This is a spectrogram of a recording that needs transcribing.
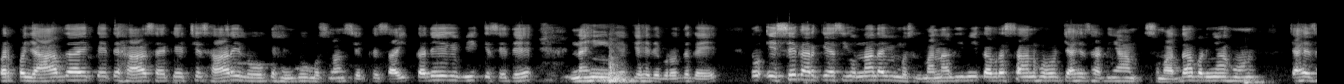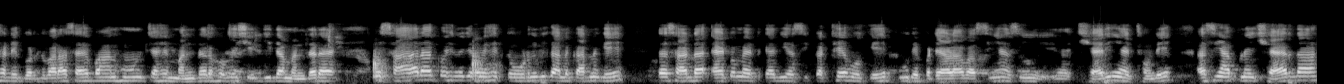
ਪਰ ਪੰਜਾਬ ਦਾ ਇੱਕ ਇਤਿਹਾਸ ਹੈ ਕਿ ਇੱਥੇ ਸਾਰੇ ਲੋਕ ਹਿੰਦੂ, ਮੁਸਲਮਾਨ, ਸਿੱਖ ਈਸਾਈ ਕਦੇ ਵੀ ਕਿਸੇ ਦੇ ਨਹੀਂ, ਕਿਸੇ ਦੇ ਵਿਰੁੱਧ ਗਏ। ਤੋ ਇਸੇ ਕਰਕੇ ਅਸੀਂ ਉਹਨਾਂ ਦਾ ਵੀ ਮੁਸਲਮਾਨਾਂ ਦੀ ਵੀ ਕਬਰਸਤਾਨ ਹੋਣ, ਚਾਹੇ ਸਾਡੀਆਂ ਸਮਾਧਾਂ ਬਣੀਆਂ ਹੋਣ, ਚਾਹੇ ਸਾਡੇ ਗੁਰਦੁਆਰਾ ਸਾਹਿਬਾਨ ਹੋਣ, ਚਾਹੇ ਮੰਦਿਰ ਹੋਵੇ, ਸ਼ਿਵ ਜੀ ਦਾ ਮੰਦਿਰ ਹੈ, ਉਹ ਸਾਰਾ ਕੁਝ ਨੂੰ ਜਦੋਂ ਇਹ ਤੋੜਨ ਦੀ ਗੱਲ ਕਰਨਗੇ ਤਾਂ ਸਾਡਾ ਆਟੋਮੈਟਿਕ ਹੈ ਵੀ ਅਸੀਂ ਇਕੱਠੇ ਹੋ ਕੇ ਪੂਰੇ ਪਟਿਆਲਾ ਵਾਸੀ ਹਾਂ, ਅਸੀਂ ਸ਼ਹਿਰੀ ਹਾਂ ਇੱਥੋਂ ਦੇ। ਅਸੀਂ ਆਪਣੇ ਸ਼ਹਿਰ ਦਾ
